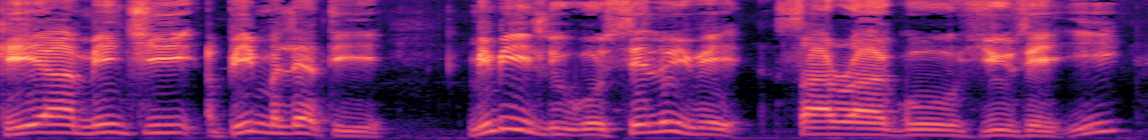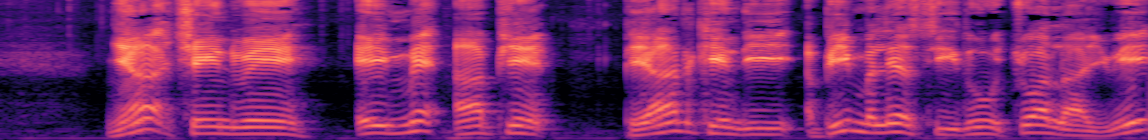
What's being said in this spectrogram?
ဂေယာမင်းကြီးအဘိမလက်သည်မိမိလူကိုဆေလွတ်၍စာရာကိုယူစေ၏ညအချိန်တွင် အိမ်မက်အားဖြင့်ဘုရားသခင်သည်အဘိမလက်စီသို့ကြွလာ၍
